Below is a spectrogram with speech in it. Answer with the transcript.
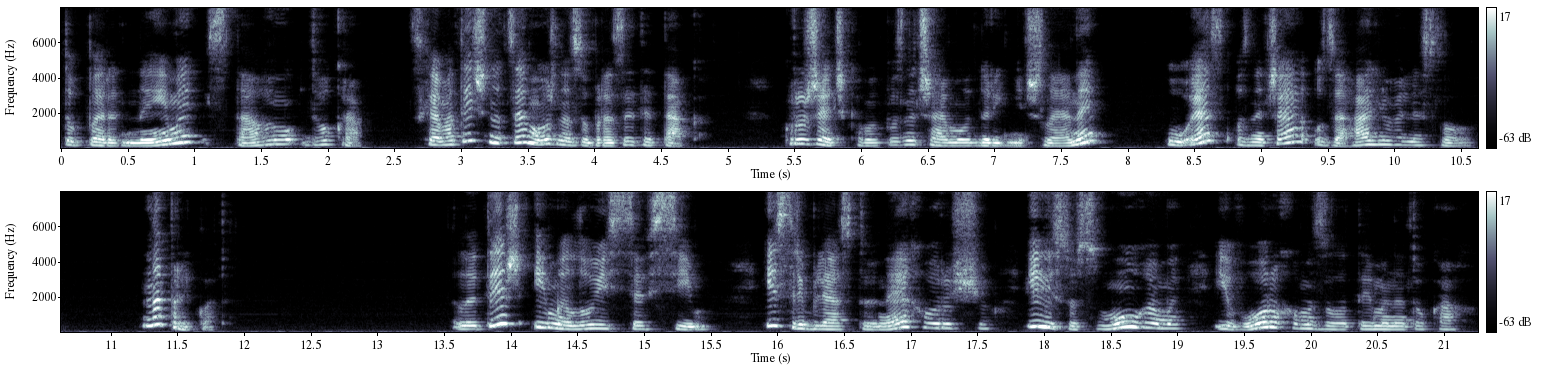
то перед ними ставимо двокрапку. Схематично це можна зобразити так. Кружечками позначаємо однорідні члени, УС означає узагальнювальне слово. Наприклад, летиш і милуєшся всім, і сріблястою нехворощу, і лісосмугами, і ворохами золотими на токах.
